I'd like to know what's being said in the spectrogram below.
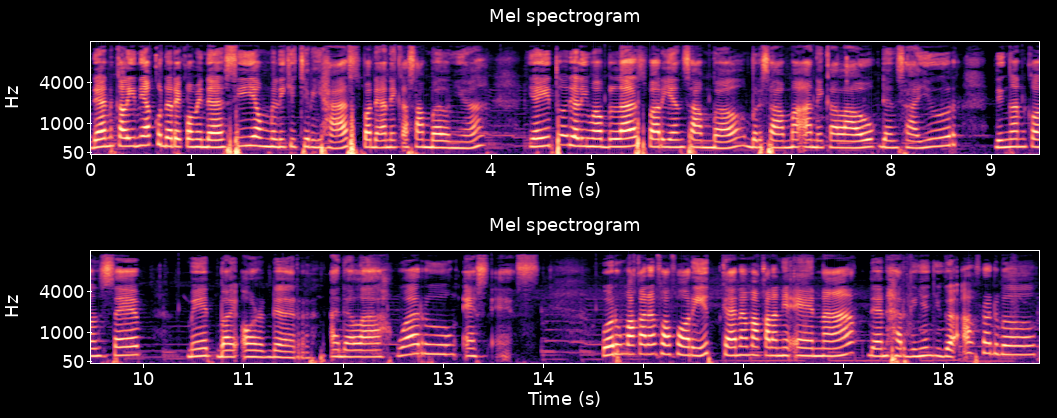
Dan kali ini aku ada rekomendasi yang memiliki ciri khas pada aneka sambalnya, yaitu ada 15 varian sambal bersama aneka lauk dan sayur dengan konsep made by order. Adalah Warung SS. Warung makanan favorit karena makanannya enak dan harganya juga affordable.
